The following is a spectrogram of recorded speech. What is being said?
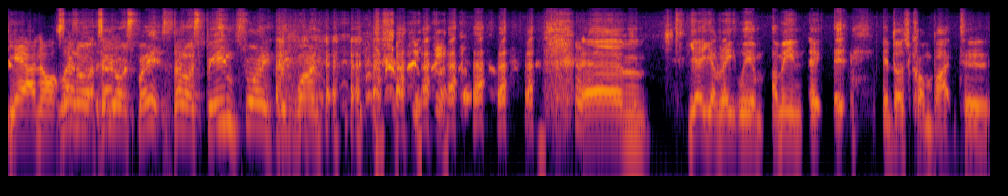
yeah, I know. Is that, not, is that not Spain? Is that not Spain? Sorry, League One. um, yeah, you're right, Liam. I mean, it, it, it does come back to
